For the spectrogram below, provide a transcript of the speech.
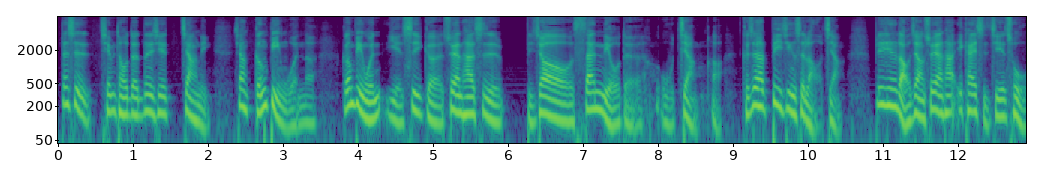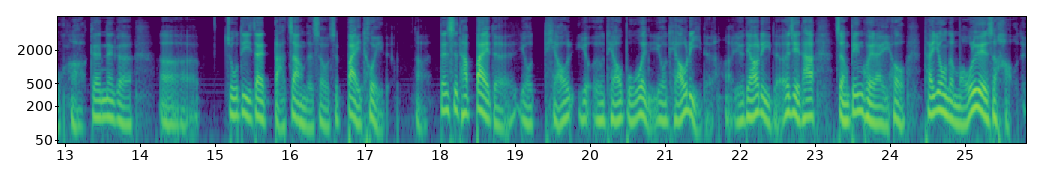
但是前头的那些将领，像耿炳文呢，耿炳文也是一个，虽然他是比较三流的武将啊，可是他毕竟是老将，毕竟是老将。虽然他一开始接触啊，跟那个呃朱棣在打仗的时候是败退的。啊！但是他败的有条有有条不紊，有条理的啊，有条理的，而且他整兵回来以后，他用的谋略是好的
